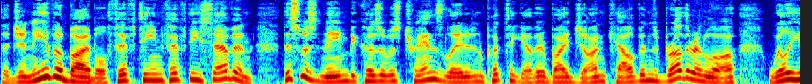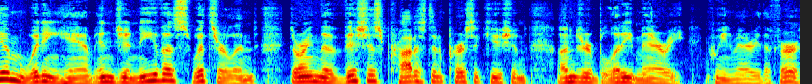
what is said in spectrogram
The Geneva Bible, 1557. This was named because it was translated and put together by John Calvin's brother-in-law, William Whittingham, in Geneva, Switzerland, during the vicious Protestant persecution under Bloody Mary, Queen Mary I.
